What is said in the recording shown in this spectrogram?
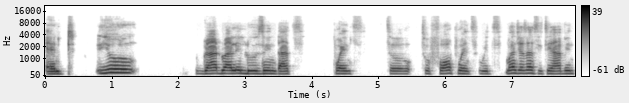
and you gradually losing that points to to four points with Manchester City having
